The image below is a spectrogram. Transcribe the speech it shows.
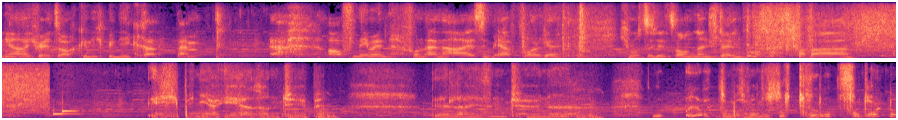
Ja, ich werde jetzt auch gehen. Ich bin eh gerade beim äh, Aufnehmen von einer ASMR-Folge. Ich muss das jetzt online stellen. Baba! Ich bin ja eher so ein Typ der leisen Töne. Da muss man nicht das Kinn zudrücken.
